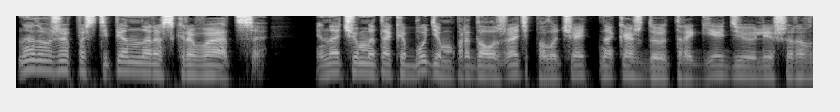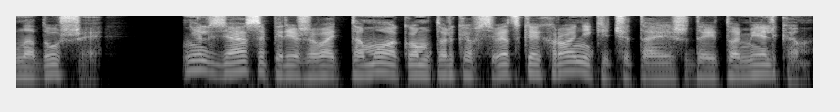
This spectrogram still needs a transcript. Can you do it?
надо уже постепенно раскрываться». Иначе мы так и будем продолжать получать на каждую трагедию лишь равнодушие. Нельзя сопереживать тому, о ком только в светской хронике читаешь, да и то мельком».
